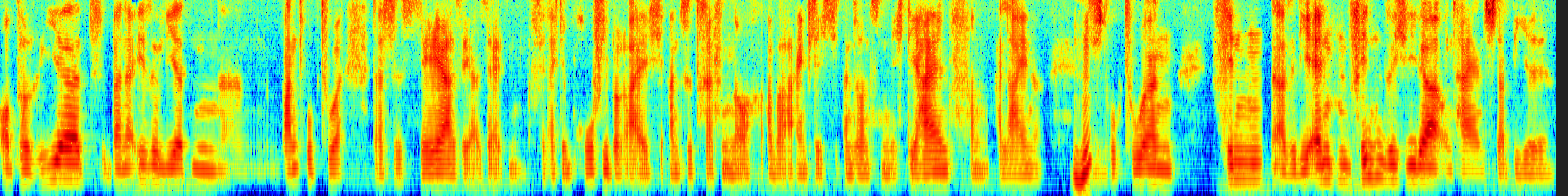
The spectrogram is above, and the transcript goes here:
operiert bei einer isolierten äh, Bandruptur, das ist sehr, sehr selten. Vielleicht im Profibereich anzutreffen noch, aber eigentlich ansonsten nicht. Die heilen von alleine. Mhm. Die Strukturen finden, also die Enden finden sich wieder und heilen stabil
